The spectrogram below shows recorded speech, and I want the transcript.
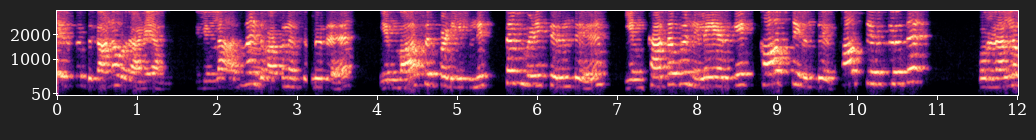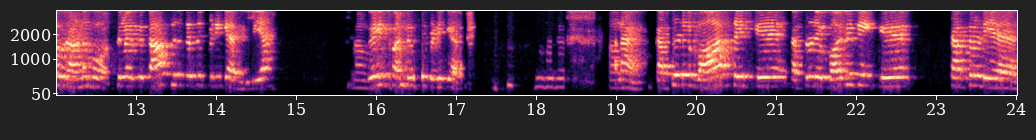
இருக்கிறதுக்கான ஒரு அடையாளம். இல்லைங்களா? அதுதான் இந்த வசனம் சொல்லுது. என் வாசற்படியில் நித்தம் விழித்திருந்து என் கதவு நிலையருகே காத்திருந்து. காத்திருக்கிறது ஒரு நல்ல ஒரு அனுபவம். சிலருக்கு காத்திருக்கிறது பிடிக்காது இல்லையா. வெயிட் பண்றது பிடிக்காது. ஆனா ஆமா. கர்த்தருடைய வார்த்தைக்கு கர்த்தருடைய வருகைக்கு கர்த்தருடைய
